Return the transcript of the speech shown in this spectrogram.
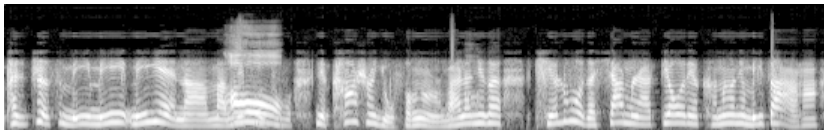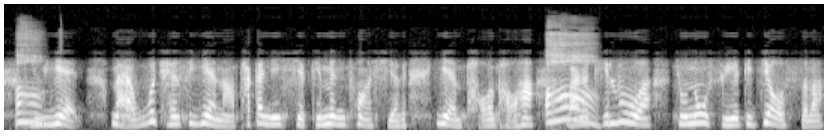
他这次没没没烟呐，嘛没哦中毒，那炕上有风，完了那个铁路子下面啊掉的可能就没炸哈，哦有烟，满屋全是烟呐，他赶紧掀开门窗掀开，烟跑一跑哈，哦完了铁路啊就弄水给浇死了，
